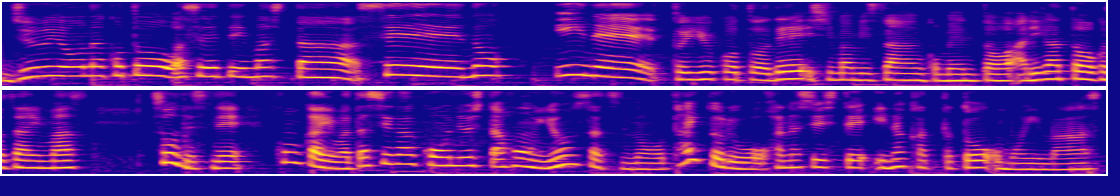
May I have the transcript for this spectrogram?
重要なことを忘れていましたせーのいいねということで石まみさんコメントありがとうございますそうですね。今回私が購入した本4冊のタイトルをお話ししていなかったと思います。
